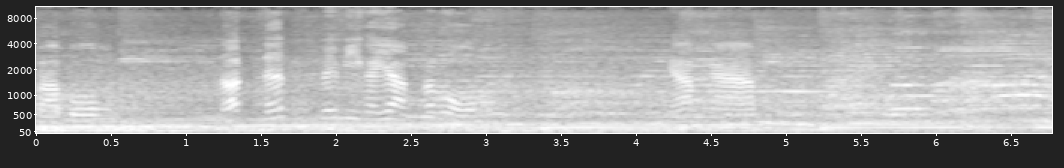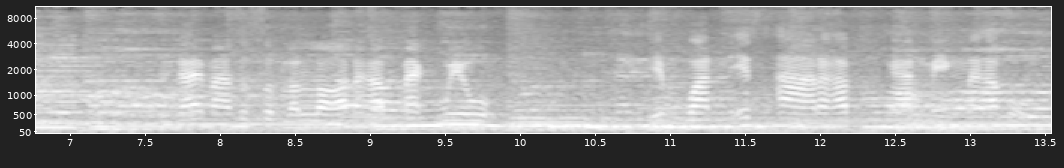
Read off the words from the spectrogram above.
ฝาโปรงน็อตเนิร์ดไม่มีขยับครับผมงามงามเพิ่งได้มาสดๆร้อนๆนะครับแม็กวิล M1 SR นะครับ งานเม้งนะครับผม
